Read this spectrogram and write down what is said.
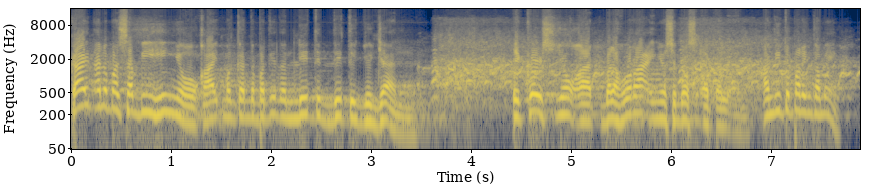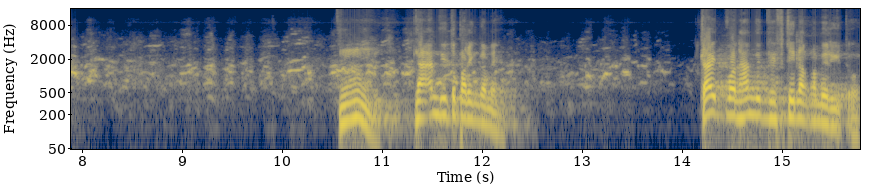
Kahit ano pa sabihin nyo, kahit magkapatid ang litid-litid nyo dyan, i-curse nyo at balahurain nyo si Boss FLM. Andito pa rin kami. Hmm. Naandito pa rin kami. Kahit 150 lang kami rito.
